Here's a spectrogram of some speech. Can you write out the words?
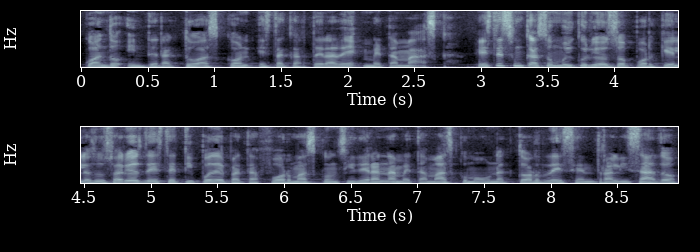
cuando interactúas con esta cartera de Metamask. Este es un caso muy curioso porque los usuarios de este tipo de plataformas consideran a Metamask como un actor descentralizado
